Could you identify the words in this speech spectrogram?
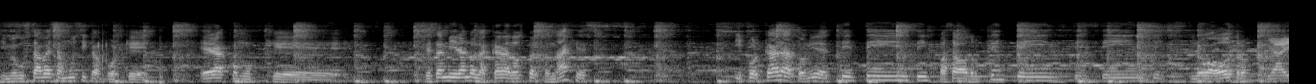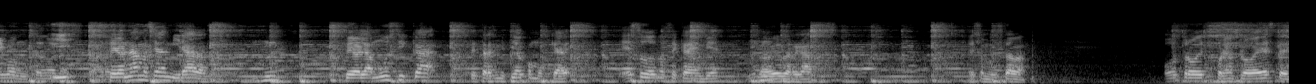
Y me gustaba esa música porque era como que se están mirando la cara a dos personajes. Y por cada sonido de tin, tin, tin, pasaba otro tin, tin, tin, tin, tin, y luego otro. Ya iban Y, pero nada más eran miradas. Pero la música te transmitía como que estos dos no se caen bien. Va a Ujú. haber vergazos. Eso me gustaba. Otro es, por ejemplo, este.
